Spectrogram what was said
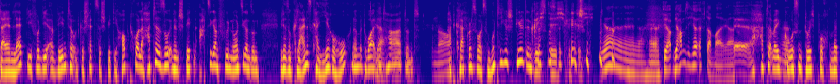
Diane Ladd, die von dir erwähnte und geschätzte, spielt die Hauptrolle, hatte so in den späten 80ern, frühen 90ern so ein, wieder so ein kleines Karrierehoch, ne, mit Wild Ja. at Heart und Genau. hat Clark Griswolds Mutti gespielt in Christmas richtig, Vacation. richtig. Ja, ja, ja, ja. ja. Wir, wir haben sie hier öfter mal, ja. Äh, hatte aber den Ja. großen Durchbruch mit,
